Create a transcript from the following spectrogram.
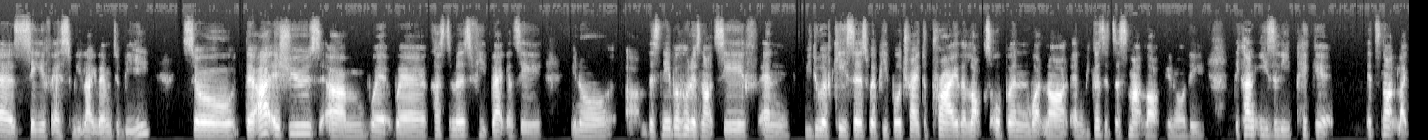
as safe as we'd like them to be. So there are issues um, where where customers feedback and say, you know, um, this neighborhood is not safe. And we do have cases where people try to pry the locks open and whatnot. And because it's a smart lock, you know, they, they can't easily pick it. It's not like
